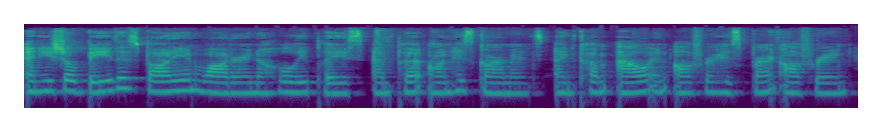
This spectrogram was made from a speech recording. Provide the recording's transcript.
And he shall bathe his body in water in a holy place, and put on his garments, and come out and offer his burnt offering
